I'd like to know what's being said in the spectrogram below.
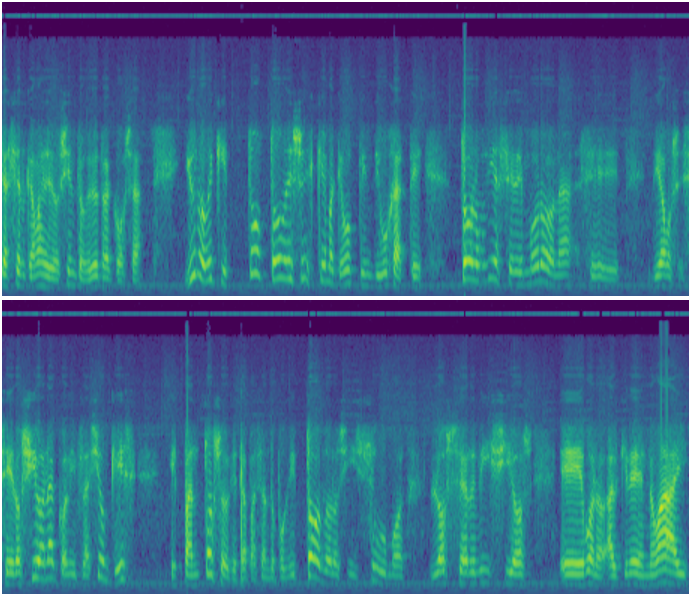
ya cerca más de 200 que de otra cosa, y uno ve que todo, ese esquema que vos dibujaste, todos los días se desmorona, se, digamos, se erosiona con la inflación, que es espantoso lo que está pasando, porque todos los insumos, los servicios, eh, bueno, alquileres no hay,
